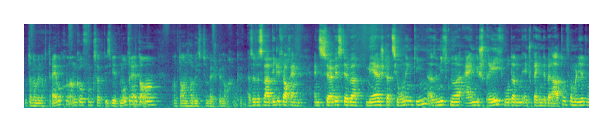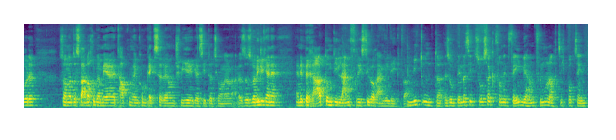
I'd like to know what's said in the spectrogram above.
Und dann habe ich noch drei Wochen angerufen und gesagt, es wird nur drei dauern. Und dann habe ich es zum Beispiel machen können. Also das war wirklich auch ein, ein Service, der über mehrere Stationen ging. Also nicht nur ein Gespräch, wo dann entsprechende Beratung formuliert wurde, sondern das war noch über mehrere Etappen, wenn komplexere und schwierige Situationen waren. Also es war wirklich eine, eine Beratung, die langfristig auch angelegt war. Mitunter. Also wenn man es jetzt so sagt von den Fällen, wir haben 85 Prozent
